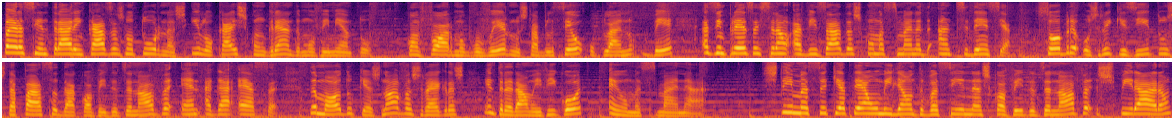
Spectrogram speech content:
para se entrar em casas noturnas e locais com grande movimento. Conforme o governo estabeleceu o plano B, as empresas serão avisadas com uma semana de antecedência sobre os requisitos da passe da Covid-19 NHS, de modo que as novas regras entrarão em vigor em uma semana. Estima-se que até um milhão de vacinas Covid-19 expiraram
